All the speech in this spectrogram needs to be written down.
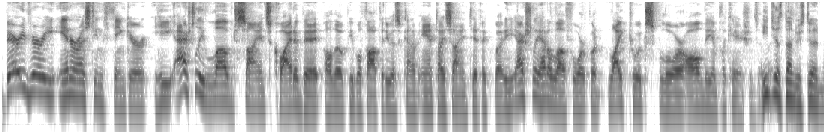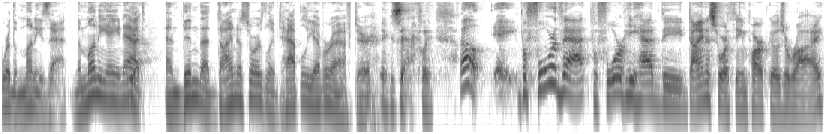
Very, very interesting thinker. He actually loved science quite a bit, although people thought that he was kind of anti scientific, but he actually had a love for it, but liked to explore all the implications of He it. just understood where the money's at. The money ain't at, Yeah. and then the dinosaurs lived happily ever after. Exactly. Well, eh, before that, before he had the dinosaur theme park goes awry,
